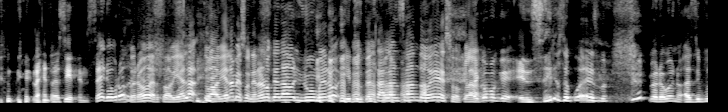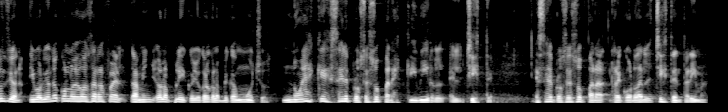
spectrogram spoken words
la gente va a decir, ¿en serio, brother? Brother, todavía la, todavía la mesonera no te ha dado el número y tú te estás lanzando eso, claro. Es como que, ¿en serio se puede eso? Pero bueno, así funciona. Y volviendo con lo de José Rafael, también yo lo aplico, yo creo que lo aplican muchos. No es que ese es el proceso para escribir el, el chiste. Ese es el proceso para recordar el chiste en tarima.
